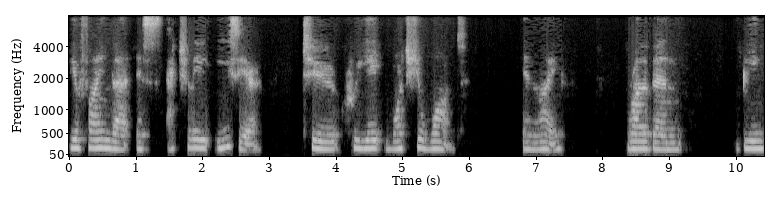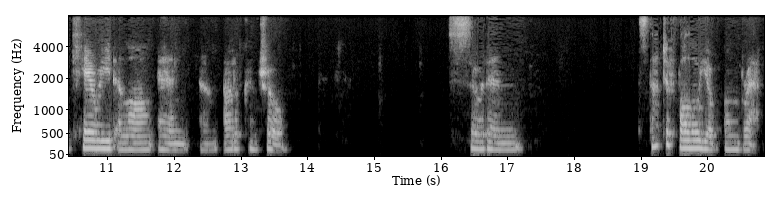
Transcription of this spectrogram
you find that it's actually easier to create what you want in life rather than being carried along and um, out of control. So then start to follow your own breath.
